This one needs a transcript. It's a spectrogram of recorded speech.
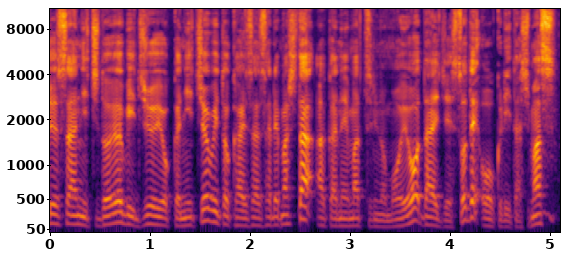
13日土曜日、14日日曜日と開催されました、あかね祭りの模様をダイジェストでお送りいたします。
